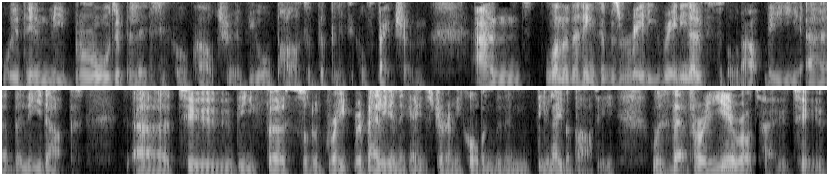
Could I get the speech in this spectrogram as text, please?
within the broader political culture of your part of the political spectrum. And one of the things that was really, really noticeable about the uh, the lead up uh, to the first sort of great rebellion against Jeremy Corbyn within the Labour Party was that for a year or two,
